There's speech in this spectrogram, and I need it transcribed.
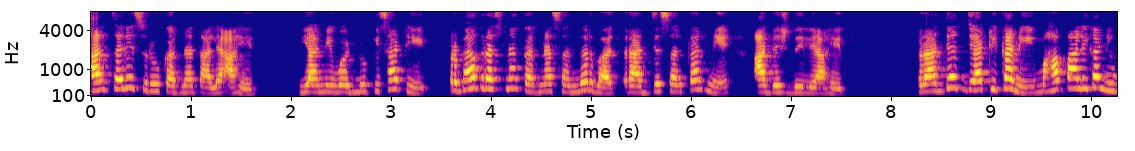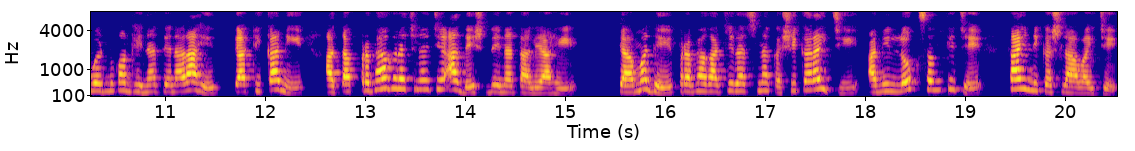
हालचाली सुरू करण्यात आल्या आहेत. या निवडणुकीसाठी प्रभाग रचना करण्यासंदर्भात राज्य सरकारने आदेश दिले आहेत. राज्यात ज्या ठिकाणी महापालिका निवडणुका घेण्यात येणार आहेत त्या ठिकाणी आता प्रभाग रचनेचे आदेश देण्यात आले आहे. त्यामध्ये प्रभागाची रचना कशी करायची आणि लोकसंख्येचे काय निकष लावायचे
